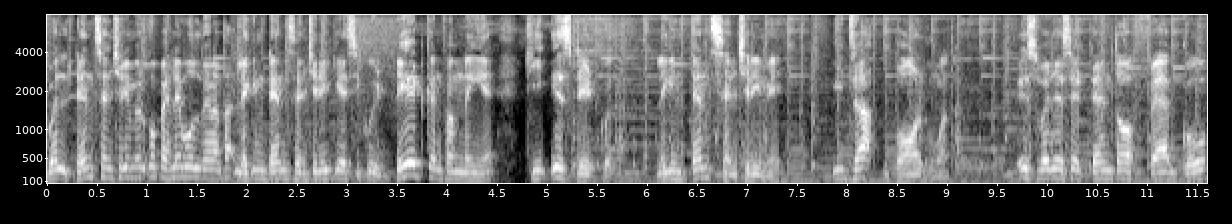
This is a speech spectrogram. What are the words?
वेल टेंथ सेंचुरी मेरे को पहले बोल देना था, लेकिन टेंथ सेंचुरी की ऐसी कोई डेट कंफर्म नहीं है कि इस डेट को था। लेकिन टेंथ सेंचुरी में पिज्जा बॉर्न हुआ था। इस वजह से टेंथ ऑफ़ फैब को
